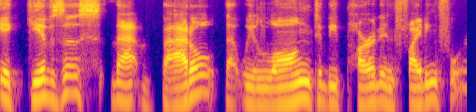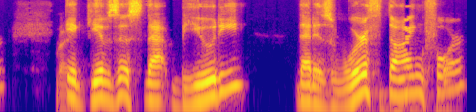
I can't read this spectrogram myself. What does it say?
it gives us that battle that we long to be part in fighting for right. it gives us that beauty that is worth dying for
